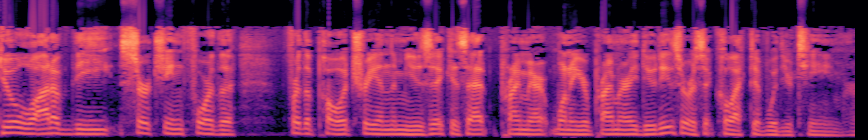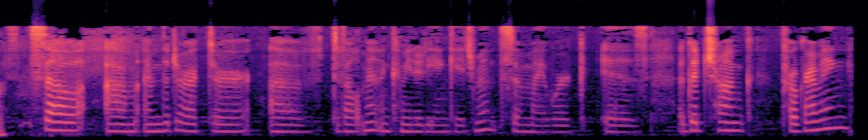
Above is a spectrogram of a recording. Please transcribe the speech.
do a lot of the searching for the for the poetry and the music. Is that primary one of your primary duties, or is it collective with your team? Or? So um, I'm the director of development and community engagement. So my work is a good chunk programming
